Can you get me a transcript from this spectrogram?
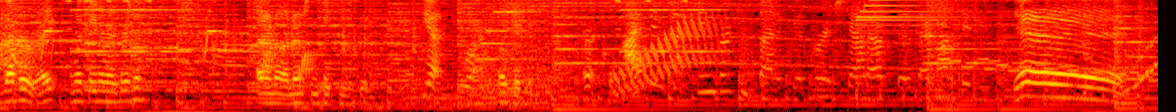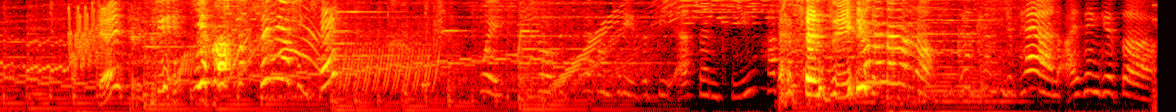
Is that her, right? Am I saying the right person? I don't know, I've never seen Sex and the City. Yes, you are. Okay, good. Alright, cool. I think this game Birkenstein is good for it. Shout out to Zach on Titties. Yay! Okay? yeah, same reaction, Kay? Wait, so if it's Attack on Titties would be SNT? How does- SNT! No, no, no, no, no. Because in Japan, I think it's a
